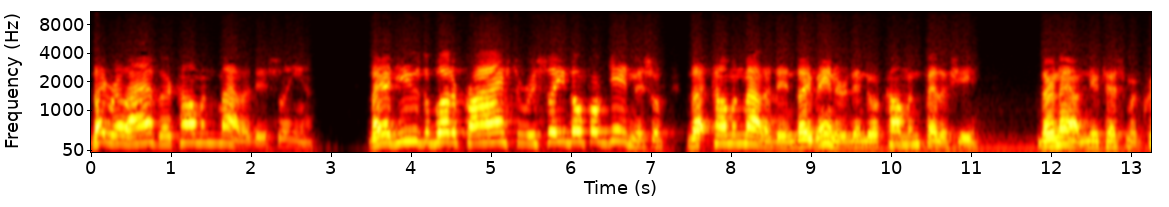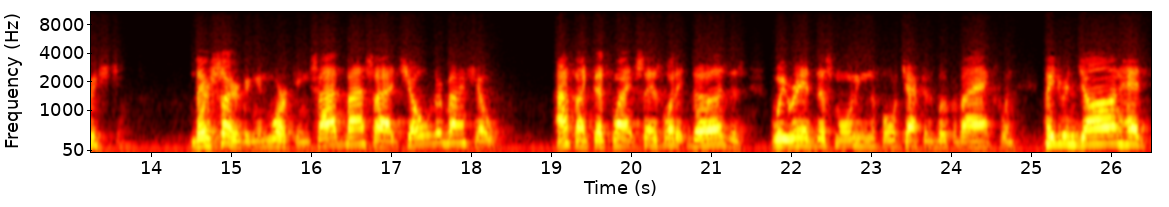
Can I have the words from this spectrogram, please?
They realized their common malady, sin. They had used the blood of Christ to receive the forgiveness of that common malady and they've entered into a common fellowship. They're now New Testament Christians. They're serving and working side by side, shoulder by shoulder. I think that's why it says what it does as we read this morning in the fourth chapter of the book of Acts when Peter and John had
